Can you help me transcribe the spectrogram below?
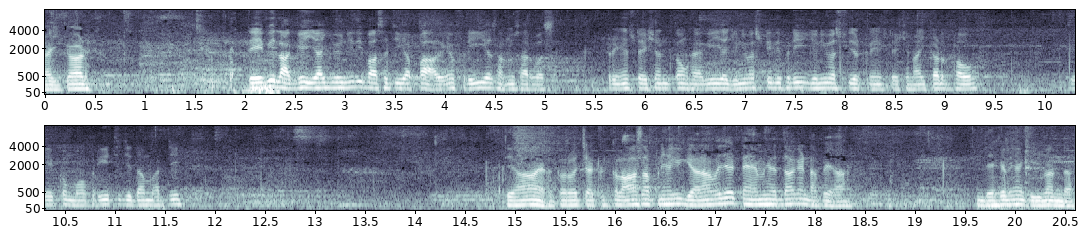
I card. ਤੇ ਇਹ ਵੀ ਲੱਗੇ ਆ ਯੂਨੀ ਦੀ ਬੱਸ ਜੀ ਆਪਾਂ ਆ ਗਏ ਫ੍ਰੀ ਆ ਸਾਨੂੰ ਸਰਵਿਸ ਟ੍ਰੇਨ ਸਟੇਸ਼ਨ ਤੋਂ ਹੈਗੀ ਆ ਯੂਨੀਵਰਸਿਟੀ ਦੀ ਫ੍ਰੀ ਯੂਨੀਵਰਸਿਟੀ ਦਾ ਟ੍ਰੇਨ ਸਟੇਸ਼ਨ ਆਈ ਕਾਰਡ ਦਿਖਾਓ ਤੇ ਘੁੰਮੋ ਫ੍ਰੀ 'ਚ ਜਿੱਦਾਂ ਮਰਜ਼ੀ। ਤੇ ਆ ਕਰੋ ਚੈੱਕ ਕਲਾਸ ਆਪਣੀ ਹੈਗੀ 11 ਵਜੇ ਟਾਈਮ ਹੈ ਅੱਧਾ ਘੰਟਾ ਪਿਆ। ਦੇਖਦੇ ਹਾਂ ਕੀ ਬਣਦਾ।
